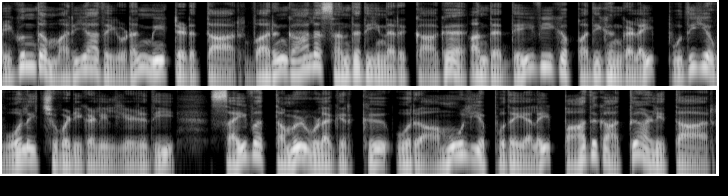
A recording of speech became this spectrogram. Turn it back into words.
மிகுந்த மரியாதையுடன் மீட்டெடுத்தார். வருங்கால சந்ததியினருக்காக அந்த தெய்வீக பதிகங்களை புதிய ஓலைச்சுவடிகளில் எழுதி சைவ தமிழ் உலகிற்கு ஒரு அமூல்ய புதையலை பாதுகாத்து அளித்தார்.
